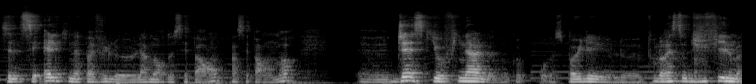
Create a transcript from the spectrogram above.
c'est c'est elle qui n'a pas vu le- la mort de ses parents, enfin ses parents morts. Euh, Jess, qui au final, donc pour spoiler le- tout le reste du film,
